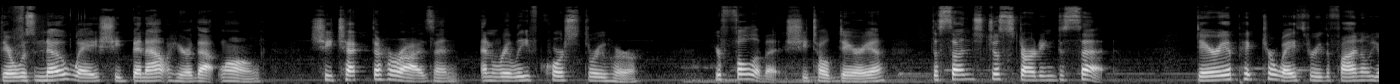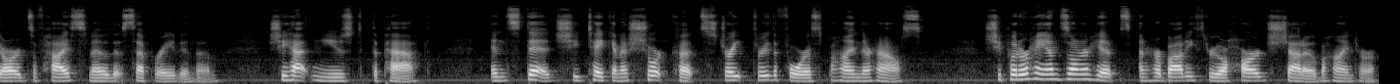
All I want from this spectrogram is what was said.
There was no way she'd been out here that long. She checked the horizon, and relief coursed through her. You're full of it, she told Daria. The sun's just starting to set. Daria picked her way through the final yards of high snow that separated them. She hadn't used the path. Instead, she'd taken a shortcut straight through the forest behind their house. She put her hands on her hips and her body threw a hard shadow behind her.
